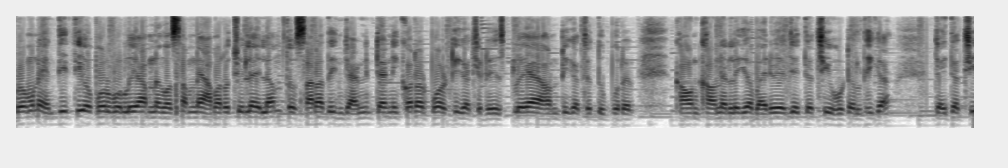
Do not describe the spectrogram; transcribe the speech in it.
ভ্রমণে দ্বিতীয় পর্ব লই আপনাদের সামনে আবারও চলে এলাম। তো সারাদিন জার্নি টার্নি করার পর ঠিক আছে রেস্ট লয়ে এখন ঠিক আছে দুপুরের খাওয়ান খাওয়ানোর লেগে বাইরে হয়ে যাইতেছি হোটেল থেকে। যাইতেছি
